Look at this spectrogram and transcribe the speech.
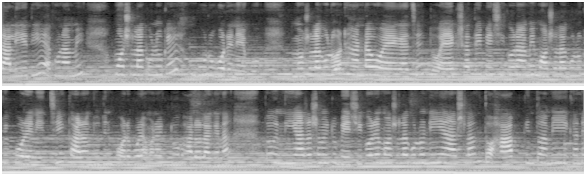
জ্বালিয়ে দিয়ে এখন আমি মশলাগুলোকে গুঁড়ো করে নেব। মশলাগুলোও ঠান্ডা হয়ে গেছে, তো একসাথেই বেশি করে আমি মশলাগুলোকে করে নিচ্ছি, কারণ দুদিন পরে পরে আমার একটু ভালো লাগে না। তো নিয়ে আসার সময় একটু বেশি করে মশলাগুলো নিয়ে আসলাম, তো হাফ কিন্তু আমি এখানে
